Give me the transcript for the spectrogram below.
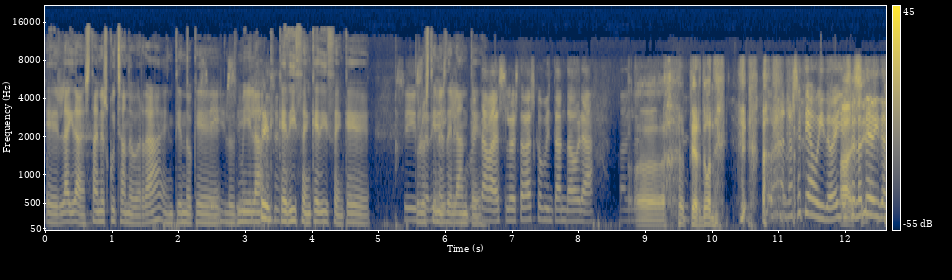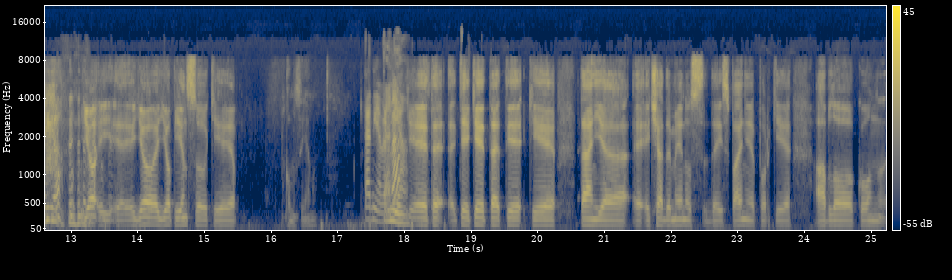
Eh, Laida, están escuchando, ¿verdad? Entiendo que Sí, sí. Luzmila, Sí. ¿qué dicen? ¿Qué dicen? que Sí, Tú los tienes ¿qué delante. comentabas? Lo estabas comentando ahora. Ah, perdone. No se te ha oído, ¿eh? Yo Ah, solo ¿sí? te he oído yo. Yo, eh, yo, yo pienso que... ¿Cómo se llama? Tania, ¿verdad? Tania. que, te- que, que, que Tania eh, echa de menos de España porque hablo con,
